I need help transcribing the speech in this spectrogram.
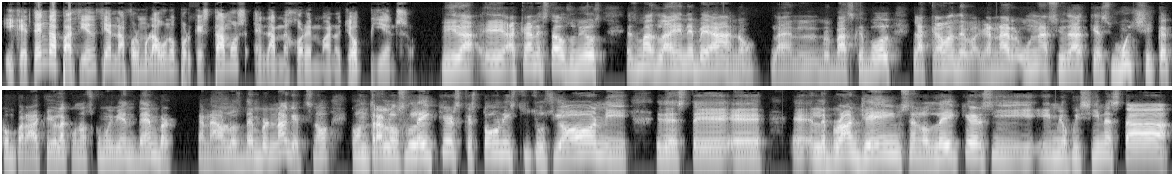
y que tenga paciencia en la Fórmula 1 porque estamos en las mejores manos, yo pienso. Mira, eh, acá en Estados Unidos, es más, la NBA, ¿no? La, el básquetbol, la acaban de ganar una ciudad que es muy chica comparada, que yo la conozco muy bien, Denver. Ganaron los Denver Nuggets, ¿no? Contra los Lakers, que es toda una institución, y, este, eh, eh, LeBron James en los Lakers, y, y mi oficina está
